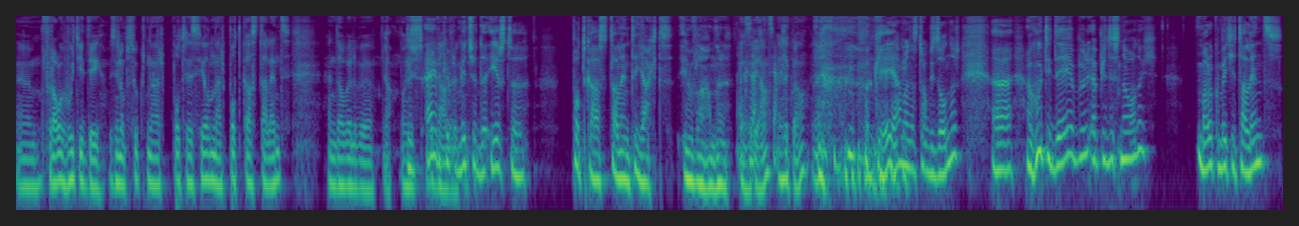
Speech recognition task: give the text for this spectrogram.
Ehm, vooral een goed idee. We zijn op zoek naar potentieel, naar podcasttalent. En dat willen we ja, nog eens Dus eigenlijk een beetje de eerste podcast-talentenjacht in Vlaanderen. Exact, ja, ja. eigenlijk wel. Ja. Oké, ja, maar dat is toch bijzonder. Eh, een goed idee heb, heb je dus nodig, maar ook een beetje talent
